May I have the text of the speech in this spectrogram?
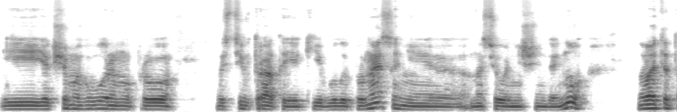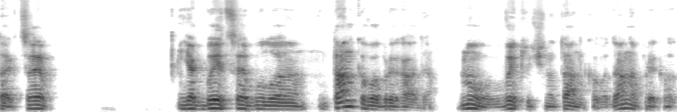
І якщо ми говоримо про ось ці втрати, які були понесені е, на сьогоднішній день, ну давайте так, це якби це була танкова бригада, ну виключно танкова, да, наприклад,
